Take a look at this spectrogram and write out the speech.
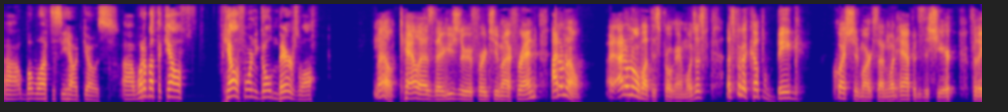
uh, but we'll have to see how it goes. Uh, what about the Calif- California Golden Bears, Wahl? Well, Cal, as they're usually referred to, my friend. I don't know. I, I don't know about this program. Well, just let's put a couple big question marks on what happens this year for the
